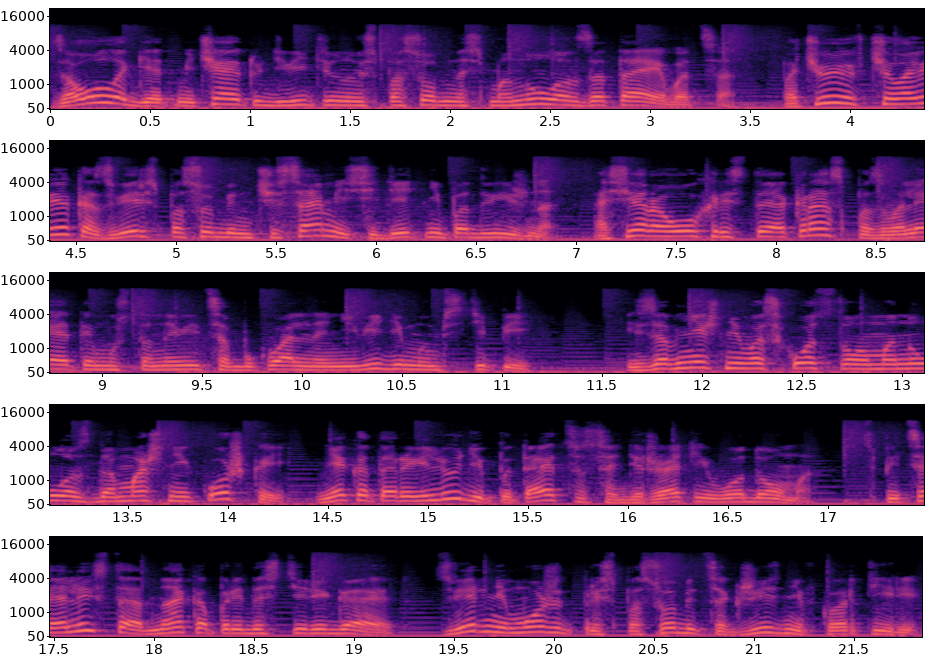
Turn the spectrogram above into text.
Зоологи отмечают удивительную способность манулов затаиваться. Почуяв человека, зверь способен часами сидеть неподвижно, а серо-охристый окрас позволяет ему становиться буквально невидимым в степи. Из-за внешнего сходства манула с домашней кошкой, некоторые люди пытаются содержать его дома. Специалисты, однако, предостерегают, зверь не может приспособиться к жизни в квартире.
